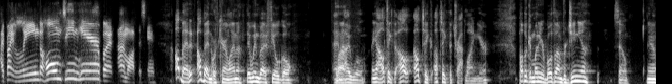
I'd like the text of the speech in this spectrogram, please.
I probably lean the home team here, but I'm off this game. I'll bet it. I'll bet North Carolina. They win by a field goal, and wow. I will. Yeah, I'll take the. I'll. I'll take. I'll take the trap line here. Public and money are both on Virginia, so yeah,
